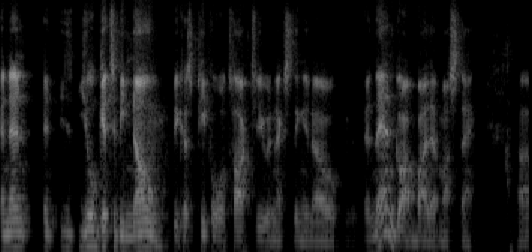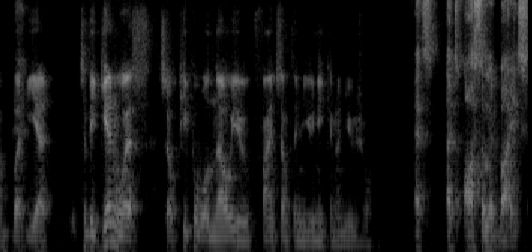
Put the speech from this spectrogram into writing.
And then it, you'll get to be known because people will talk to you. And next thing you know, and then go out and buy that Mustang. Uh, but yet, to begin with, so people will know you, find something unique and unusual. That's that's awesome advice.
